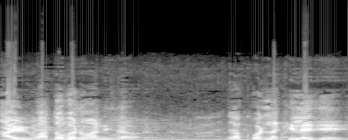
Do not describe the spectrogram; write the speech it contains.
આવી વાતો બનવાની છે. લખોટ લખી લેજે.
